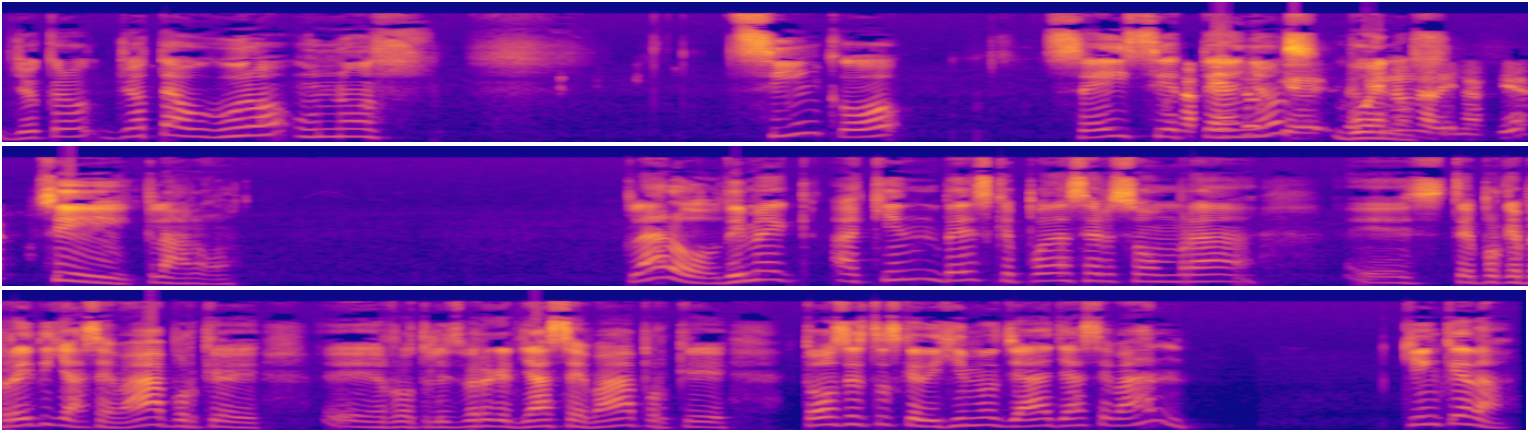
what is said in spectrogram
yo creo, yo te auguro unos 5, 6, O sea, 7 ¿piensas años que buenos. una dinastía? Sí, claro. Claro, dime a quién ves que puede hacer sombra. Este, porque Brady ya se va, porque eh, Rotlisberger ya se va, porque todos estos que dijimos ya, ya se van. ¿Quién queda?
